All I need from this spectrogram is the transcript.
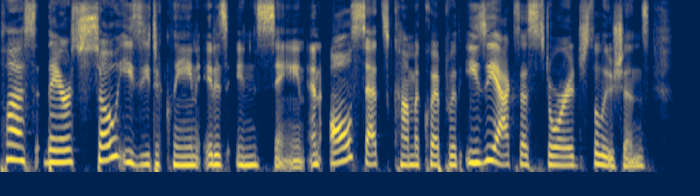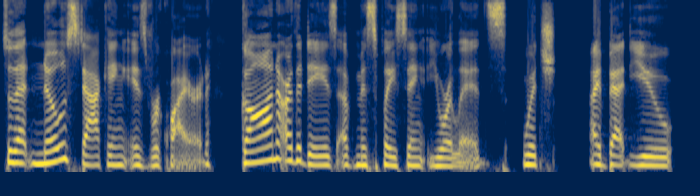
Plus, they are so easy to clean, it is insane. And all sets come equipped with easy access storage solutions so that no stacking is required. Gone are the days of misplacing your lids, which I bet you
